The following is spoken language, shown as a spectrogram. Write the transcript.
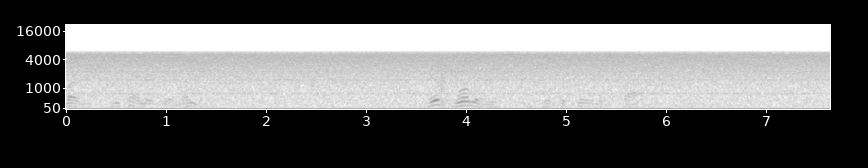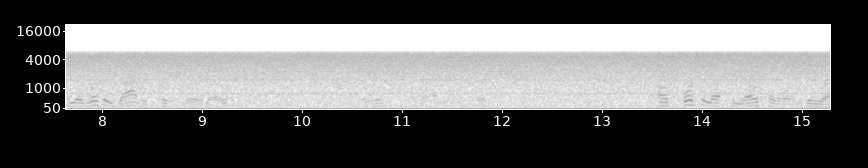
but we can't make you a member. This woman was completely crushed. And it wasn't God who pushed her away. It was Christ's church. Fortunate enough to know someone who uh,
